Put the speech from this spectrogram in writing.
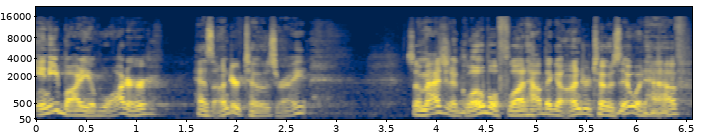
any body of water has undertows, right? So imagine a global flood, how big of undertows it would have.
